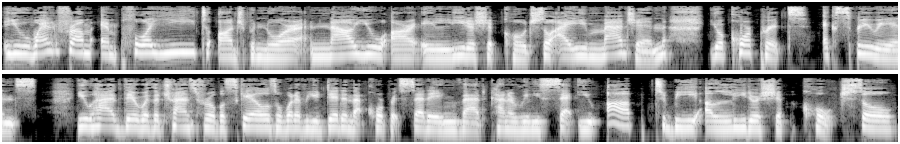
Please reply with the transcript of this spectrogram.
you went from employee to entrepreneur. Now you are a leadership coach. So I imagine your corporate experience you had there were the transferable skills or whatever you did in that corporate setting that kind of really set you up to be a leadership coach. So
